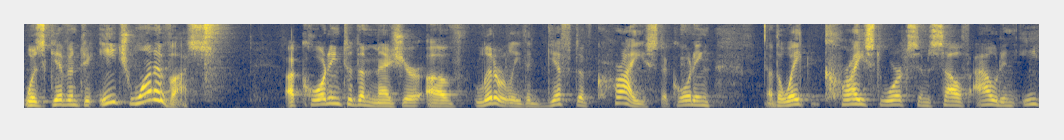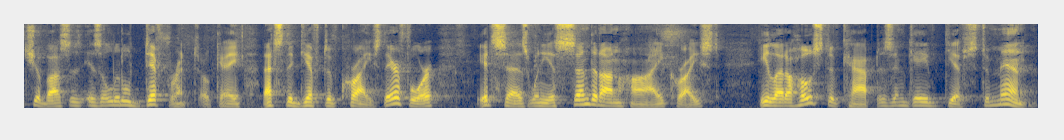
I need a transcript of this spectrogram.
was given to each one of us according to the measure of literally the gift of Christ, according the way Christ works himself out in each of us is, is, a little different, okay? That's the gift of Christ. Therefore, it says, when he ascended on high, Christ, he led a host of captives and gave gifts to men.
